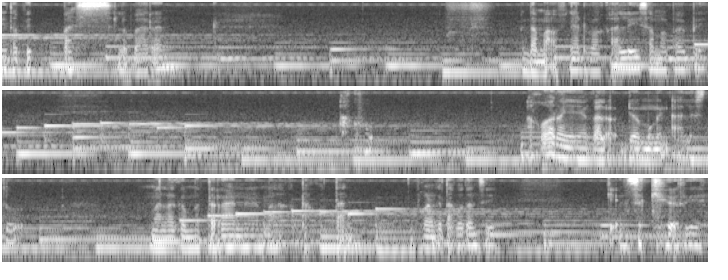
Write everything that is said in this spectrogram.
Ya tapi pas minta maafnya dua kali sama babe. Aku aku orangnya yang kalau diomongin halus tuh malah gemeteran malah ketakutan. Bukan ketakutan sih kayak insecure ya.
